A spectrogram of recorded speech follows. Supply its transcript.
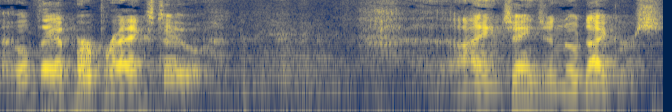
I hope they had burp rags too. I ain't changing no diapers.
